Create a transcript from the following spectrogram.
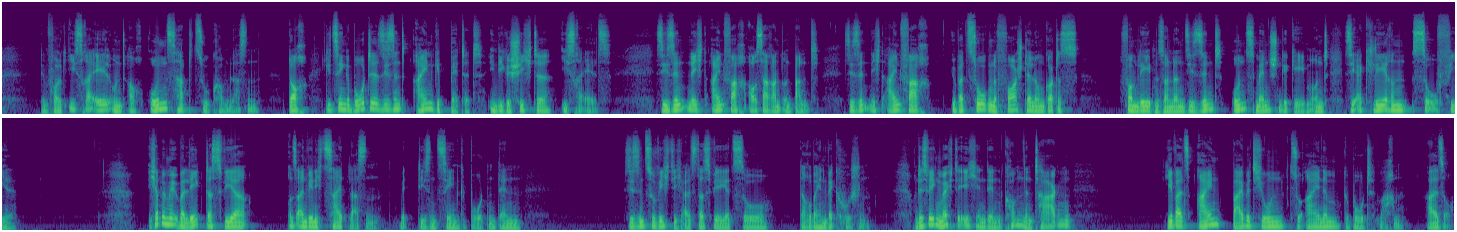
dem Volk Israel und auch uns hat zukommen lassen. Doch die zehn Gebote, sie sind eingebettet in die Geschichte Israels. Sie sind nicht einfach außer Rand und Band. Sie sind nicht einfach überzogene Vorstellungen Gottes vom Leben, sondern sie sind uns Menschen gegeben und sie erklären so viel. Ich habe mir überlegt, dass wir uns ein wenig Zeit lassen mit diesen zehn Geboten, denn sie sind zu wichtig, als dass wir jetzt so darüber hinweghuschen. Und deswegen möchte ich in den kommenden Tagen jeweils ein Bibletune zu einem Gebot machen. Also,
